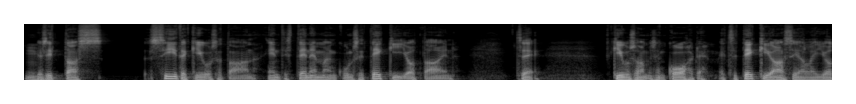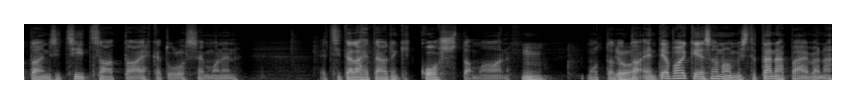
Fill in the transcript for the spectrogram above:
Mm. Ja sitten taas siitä kiusataan entistä enemmän, kun se teki jotain, se kiusaamisen kohde. Että se teki asialle jotain, niin sit siitä saattaa ehkä tulla semmoinen, että sitä lähdetään jotenkin kostamaan. Mm. Mutta Joo. tota, en tiedä, vaikea sanoa, mistä tänä päivänä.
